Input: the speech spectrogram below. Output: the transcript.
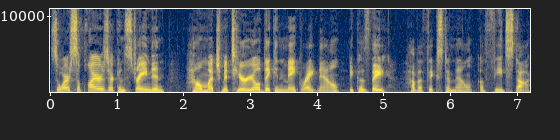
So our suppliers are constrained in how much material they can make right now because they have a fixed amount of feedstock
